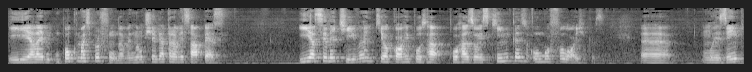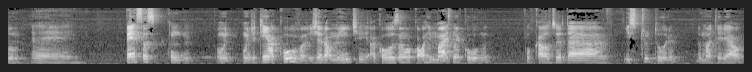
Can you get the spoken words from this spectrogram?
e ela é um pouco mais profunda, mas não chega a atravessar a peça. E a seletiva, que ocorre por, por razões químicas ou morfológicas. Uh, um exemplo é peças com, onde tem a curva, geralmente a corrosão ocorre mais na curva por causa da estrutura do material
